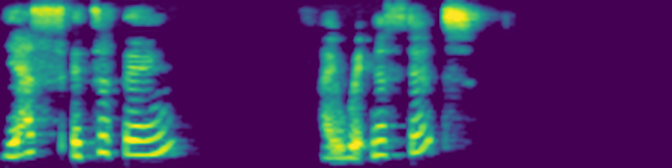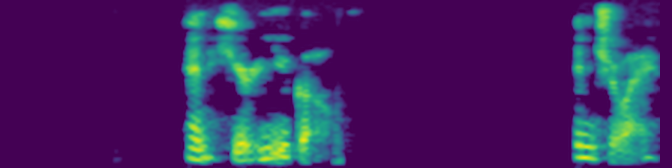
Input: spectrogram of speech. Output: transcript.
Yes, it's a thing. I witnessed it. And here you go. Enjoy.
